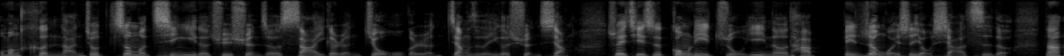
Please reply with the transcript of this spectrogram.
我们很难就这么轻易的去选择杀一个人救五个人这样子的一个选项。所以，其实功利主义呢，它被认为是有瑕疵的。那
